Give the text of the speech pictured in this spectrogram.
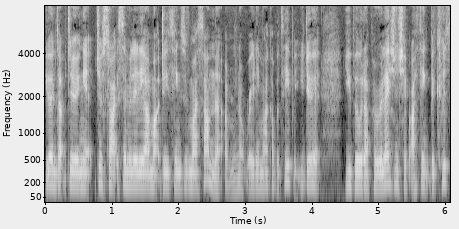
you end up doing it just like similarly. I might do things with my son that I'm not really my cup of tea, but you do it. You build up a relationship. I think because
